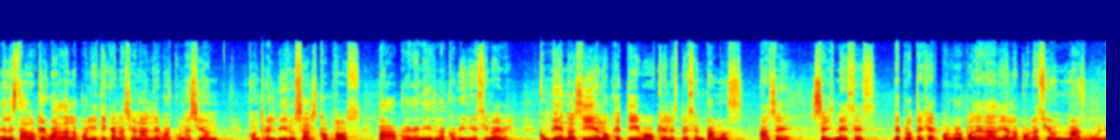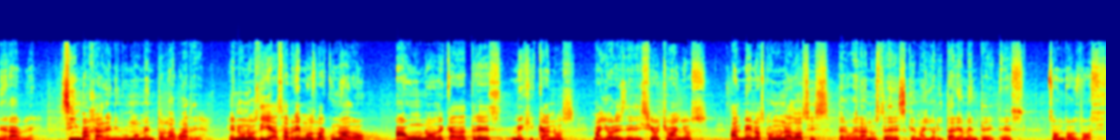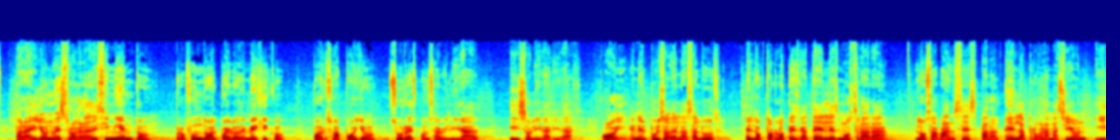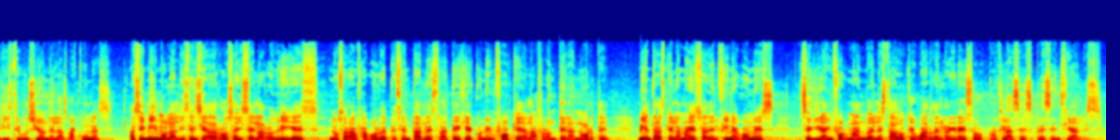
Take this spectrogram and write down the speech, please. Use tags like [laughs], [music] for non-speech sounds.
el estado que guarda la política nacional de vacunación contra el virus SARS-CoV-2 para prevenir la COVID-19, cumpliendo así el objetivo que les presentamos hace seis meses de proteger por grupo de edad y a la población más vulnerable, sin bajar en ningún momento la guardia. En unos días habremos vacunado a uno de cada tres mexicanos mayores de 18 años, al menos con una dosis, pero verán ustedes que mayoritariamente es, son dos dosis. Para ello, nuestro agradecimiento profundo al pueblo de México por su apoyo, su responsabilidad y solidaridad. Hoy, en el Pulso de la Salud, el doctor López Gatel les mostrará los avances en la programación y distribución de las vacunas. Asimismo, la licenciada Rosa Isela Rodríguez nos hará favor de presentar la estrategia con enfoque a la frontera norte, mientras que la maestra Delfina Gómez seguirá informando el estado que guarda el regreso a clases presenciales.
